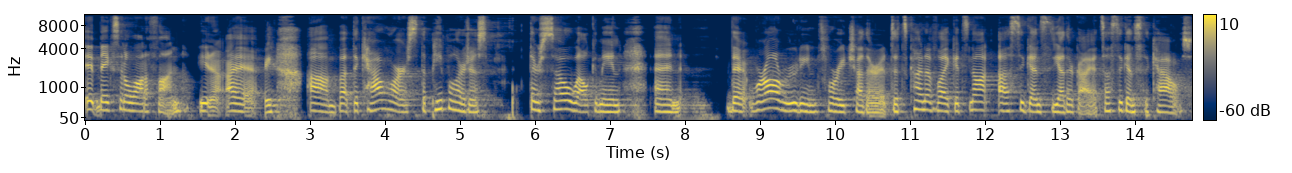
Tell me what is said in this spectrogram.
It makes it a lot of fun. You know, I, um, but the cow horse, the people are just, they're so welcoming and that we're all rooting for each other. It's, it's kind of like it's not us against the other guy. It's us against the cows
